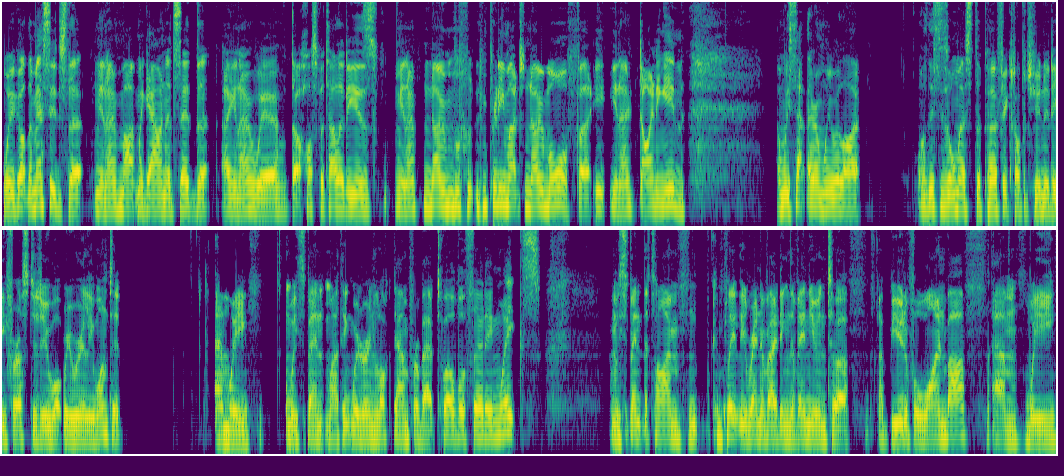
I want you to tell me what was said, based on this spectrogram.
we got the message that you know Mark McGowan had said that uh, you know where that hospitality is you know no pretty much no more for you know dining in, and we sat there and we were like, well, this is almost the perfect opportunity for us to do what we really wanted, and we we spent I think we were in lockdown for about twelve or thirteen weeks. And we spent the time completely renovating the venue into a, a beautiful wine bar. Um, we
